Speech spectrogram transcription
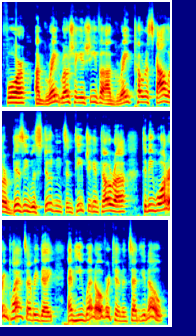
for a great Rosh Yeshiva, a great Torah scholar, busy with students and teaching in Torah, to be watering plants every day. And he went over to him and said, You know,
